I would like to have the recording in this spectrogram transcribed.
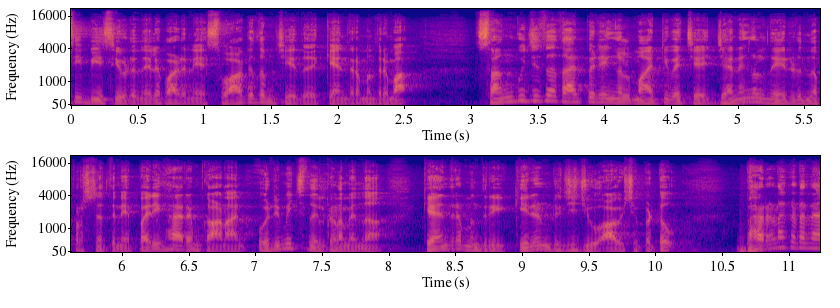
സി ബി സിയുടെ നിലപാടിനെ സ്വാഗതം ചെയ്ത് കേന്ദ്രമന്ത്രിമാർ. സങ്കുചിത താൽപ്പര്യങ്ങൾ മാറ്റിവെച്ച് ജനങ്ങൾ നേരിടുന്ന പ്രശ്നത്തിന് പരിഹാരം കാണാൻ ഒരുമിച്ച് നിൽക്കണമെന്ന് കേന്ദ്രമന്ത്രി കിരൺ റിജിജു ആവശ്യപ്പെട്ടു. ഭരണഘടനാ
